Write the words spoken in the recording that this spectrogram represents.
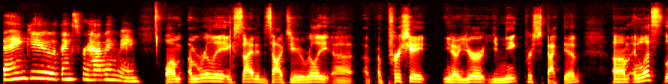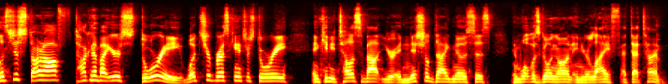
Thank you. Thanks for having me. Well, I'm, I'm really excited to talk to you. Really uh, appreciate you know your unique perspective. Um, and let's let's just start off talking about your story. What's your breast cancer story? And can you tell us about your initial diagnosis and what was going on in your life at that time?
